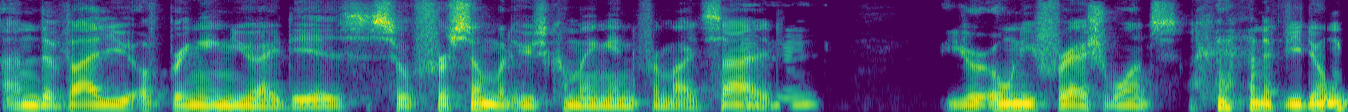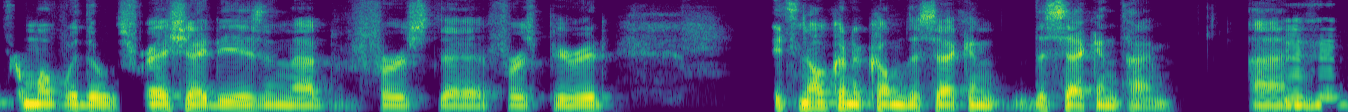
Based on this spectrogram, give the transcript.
and the value of bringing new ideas. So for someone who's coming in from outside, mm-hmm. you're only fresh once, and if you don't come up with those fresh ideas in that first uh, first period it's not going to come the second the second time. And mm-hmm.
